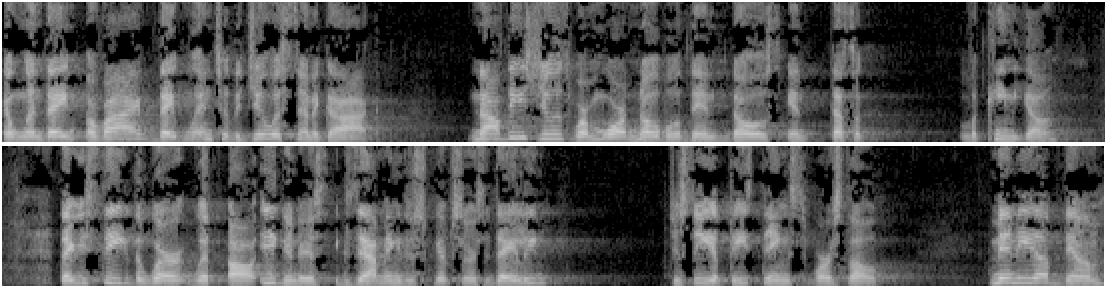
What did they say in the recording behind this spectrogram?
And when they arrived, they went to the Jewish synagogue. Now, these Jews were more noble than those in Thessalonica. They received the word with all eagerness, examining the scriptures daily to see if these things were so. Many of them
